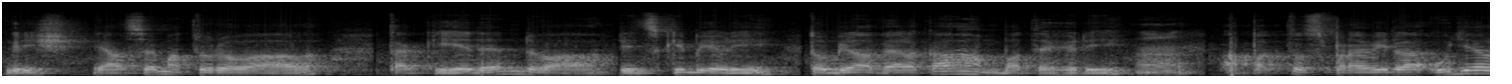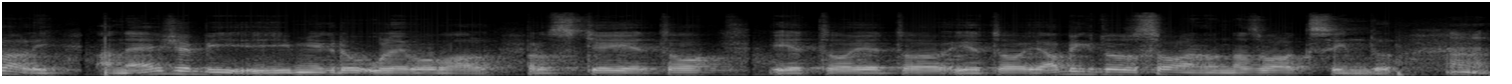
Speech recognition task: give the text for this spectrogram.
Když já jsem maturoval, tak jeden, dva vždycky byli, to byla velká hamba tehdy hmm. a pak to z pravidla udělali. A ne, že by jim někdo ulevoval. Prostě je to, je to, je to, je to já bych to doslova nazval ksindl. Hmm. E,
